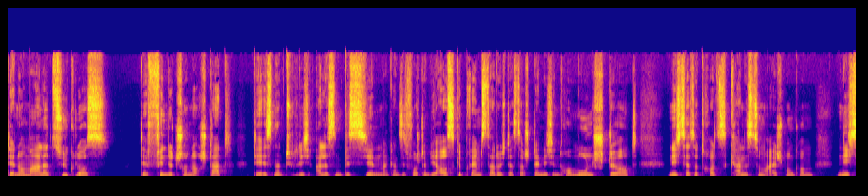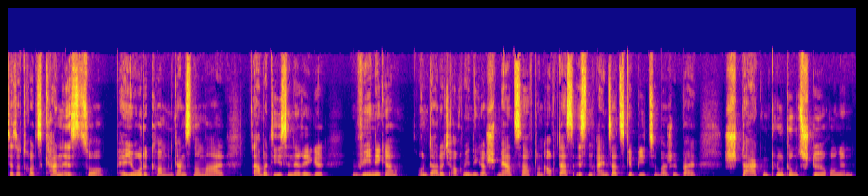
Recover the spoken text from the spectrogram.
Der normale Zyklus, der findet schon noch statt, der ist natürlich alles ein bisschen, man kann sich vorstellen, wie ausgebremst, dadurch, dass da ständig ein Hormon stört. Nichtsdestotrotz kann es zum Eisprung kommen, nichtsdestotrotz kann es zur Periode kommen, ganz normal, aber die ist in der Regel weniger und dadurch auch weniger schmerzhaft. Und auch das ist ein Einsatzgebiet, zum Beispiel bei starken Blutungsstörungen,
